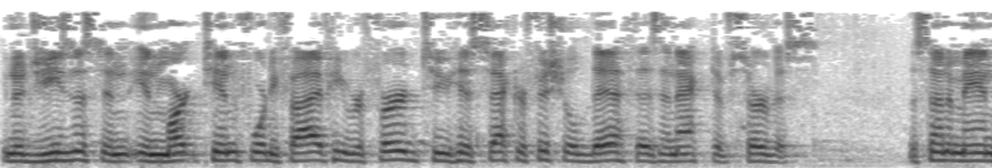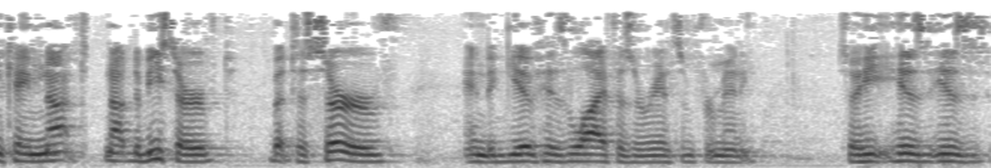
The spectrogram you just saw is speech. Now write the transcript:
You know, Jesus in, in Mark 10, 45, he referred to his sacrificial death as an act of service. The Son of Man came not, not to be served, but to serve and to give his life as a ransom for many. So he, his, his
